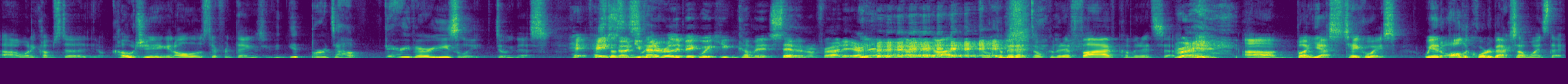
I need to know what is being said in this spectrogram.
uh, when it comes to you know coaching and all those different things. You can get burnt out very, very easily doing this. hey, hey son, you've sleep. had a really big week. You can come in at seven on Friday. yeah, not, don't come in at don't come in at five. Come in at seven. right. Um, but yes, takeaways. We had all the quarterbacks on Wednesday.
